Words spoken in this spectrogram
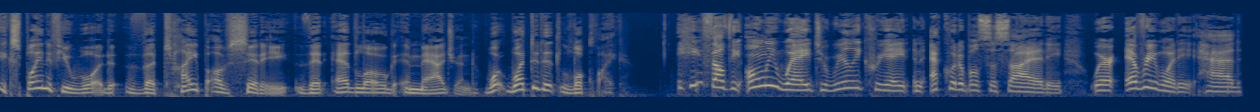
Explain, if you would, the type of city that Ed Logue imagined. What what did it look like? He felt the only way to really create an equitable society where everybody had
